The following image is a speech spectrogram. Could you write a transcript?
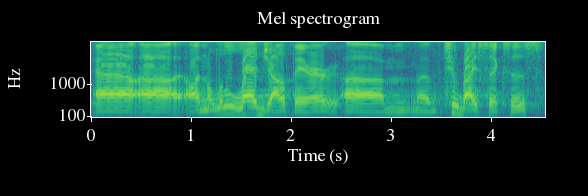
Uh, uh, on the little ledge out there, um, two by sixes,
